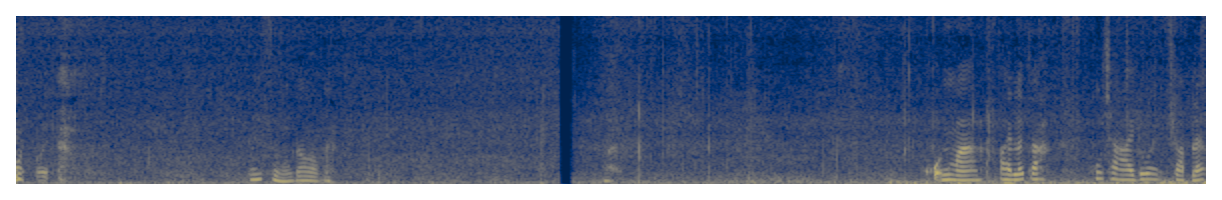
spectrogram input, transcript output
อ๊ยโอ๊ยได้สองดอกอะคนมาไปแล้วจ้ะ ผู้ชายด้วยกลับแล้ว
